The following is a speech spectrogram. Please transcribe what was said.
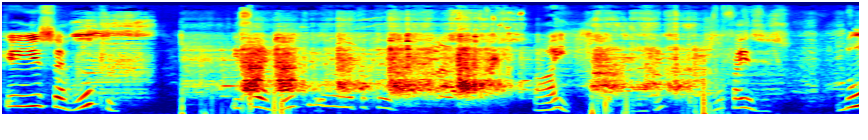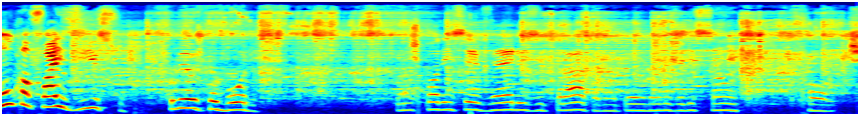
Que isso? É Hulk? Isso é Hulk ou é outra coisa? Ai. Não faz isso. Nunca faz isso com meus robôs. Eles podem ser velhos e prata, mas pelo menos eles são fortes.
